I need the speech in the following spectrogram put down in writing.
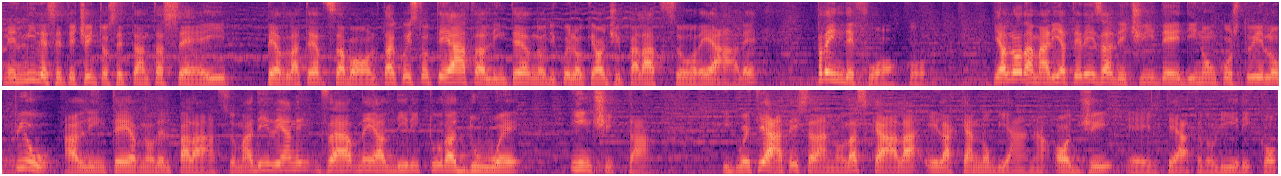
Nel 1776, per la terza volta, questo teatro all'interno di quello che oggi è Palazzo Reale prende fuoco. E allora Maria Teresa decide di non costruirlo più all'interno del palazzo, ma di realizzarne addirittura due in città. I due teatri saranno la Scala e la Cannobiana, oggi è il teatro lirico.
